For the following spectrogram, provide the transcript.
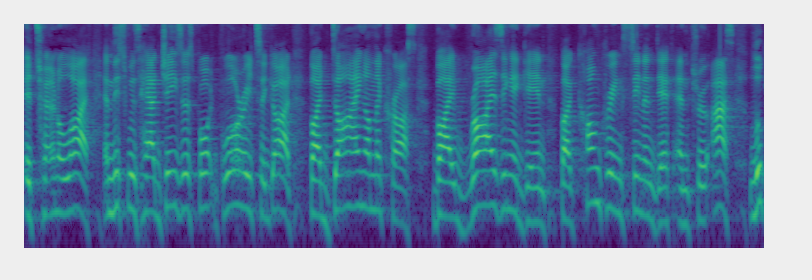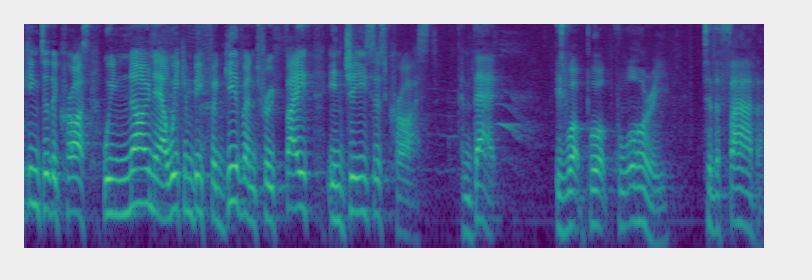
eternal life. And this was how Jesus brought glory to God by dying on the cross, by rising again, by conquering sin and death. And through us looking to the cross, we know now we can be forgiven through faith in Jesus Christ. And that is what brought glory to the Father.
